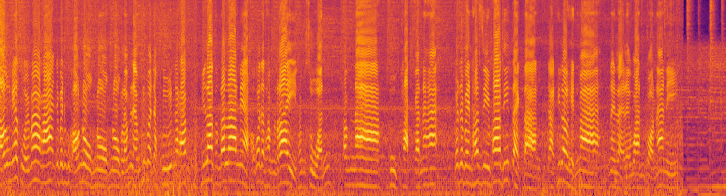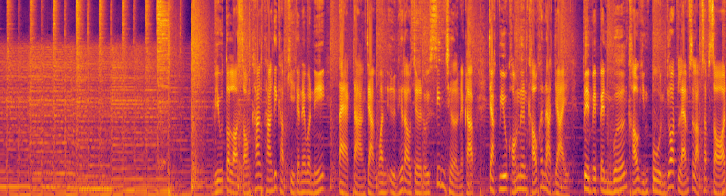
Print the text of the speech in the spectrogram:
เขาตรงนี้สวยมากฮะจะเป็นภูเขาโหนกโหนกโหนกแหลมแหลมขึ้นมาจากพื้นนะครับที่ลาดทางด้านล่างเนี่ยเขาก็จะทำไร่ทำสวนทำนาปลูกผักกันนะฮะก็จะเป็นทัศนียภาพที่แตกต่าง จากที่เราเห็นมาในหลาย ๆ วันก่อนหน้านี้วิวตลอดสองข้างทางที่ขับขี่กันในวันนี้ แตกต่างจากวันอื่นที่เราเจอโดยสิ้นเชิงนะครับ จากวิวของเนินเขาขนาดใหญ่ เปลี่ยนไปเป็นเวิ้งเขาหินปูนยอดแหลมสลับซับซ้อน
